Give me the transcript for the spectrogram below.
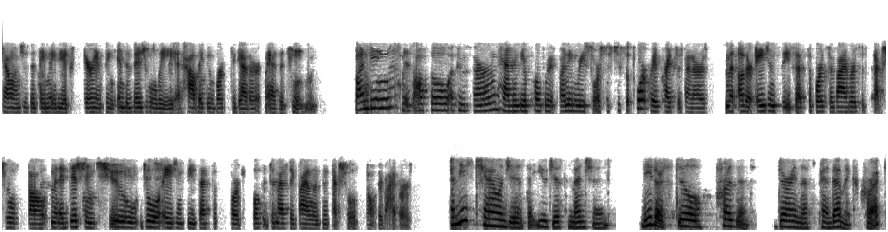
challenges that they may be experiencing individually and how they can work together as a team. Funding is also a concern, having the appropriate funding resources to support rape crisis centers and other agencies that support survivors of sexual assault, in addition to dual agencies that support both domestic violence and sexual assault survivors. And these challenges that you just mentioned, these are still present during this pandemic, correct?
